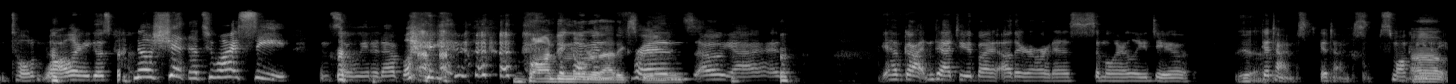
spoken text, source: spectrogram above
And told him Waller. He goes, No shit, that's who I see. And so we ended up like bonding over that experience. Friends. Oh yeah. And have gotten tattooed by other artists similarly too. Yeah. Good times. Good times. Small community. Uh,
